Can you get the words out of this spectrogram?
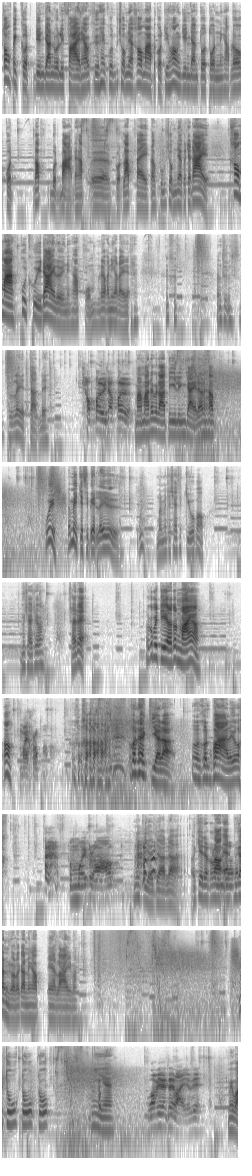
ต้องไปกดยืนยัน Verify นะครับคือให้คุณผู้ชมเนี่ยเข้ามาไปกดที่ห้องยืนยันตัวตนนะครับแล้วก็กดรับบทบาทนะครับเออกดรับไปแล้วคุณผู้ชมเนี่ยก็จะได้เข้ามาพูดคุยได้เลยนะครับ ผมแล้วอันนี้อะไรเนี่ยมันทุทุเรศจัดเลยชอปเปอร์ชอปเปอร์มามาได้เวลาตีลิงใหญ่แล้วนะครับอุ้ยแล้วเมจเจ็ดสิบเอ็ดเลยหรืออุ้ยเหมือนมันจะใช้สกิลเปล่าไม่ใช้ใช่ไหมใช้แหละ แล้วก็ไปตีอะไรต้นไม้อะอ้าวไมโคร ก็น่าเกลียดอะเหมือนคนบ้าเลยก็ไมโครน่าเกลียดจัดอะโอเคเดี๋ยวเราแอดเพื่อนก่อนแล้วกันนะครับแอร์ไลน์มาไม่จุกจุกจุกนี่ไงว่าพี่น่าจะไหวนะพี่ไม่ไหว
